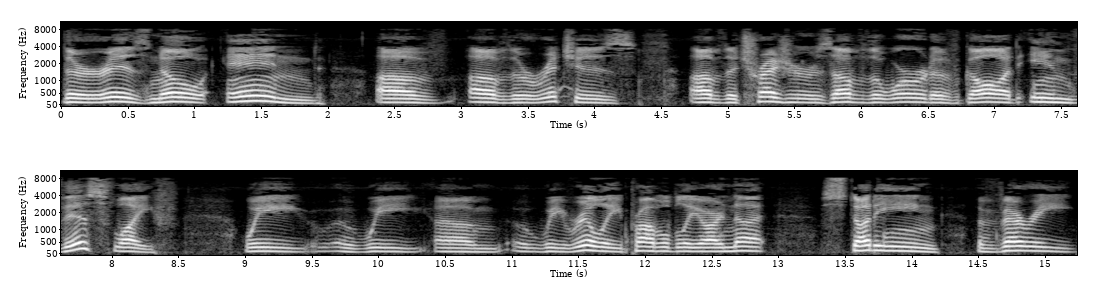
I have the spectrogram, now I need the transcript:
there is no end of of the riches of the treasures of the Word of God in this life we we um, we really probably are not studying very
